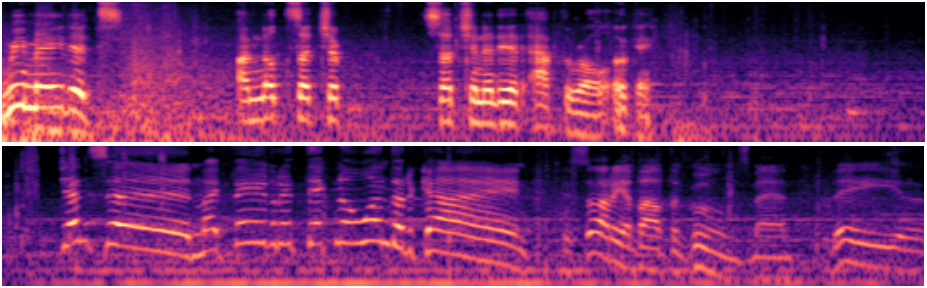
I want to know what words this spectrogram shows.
We made it! I'm not such a such an idiot after all. Okay. Jensen, my favorite techno wonderkind. Sorry about the goons, man. They uh,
